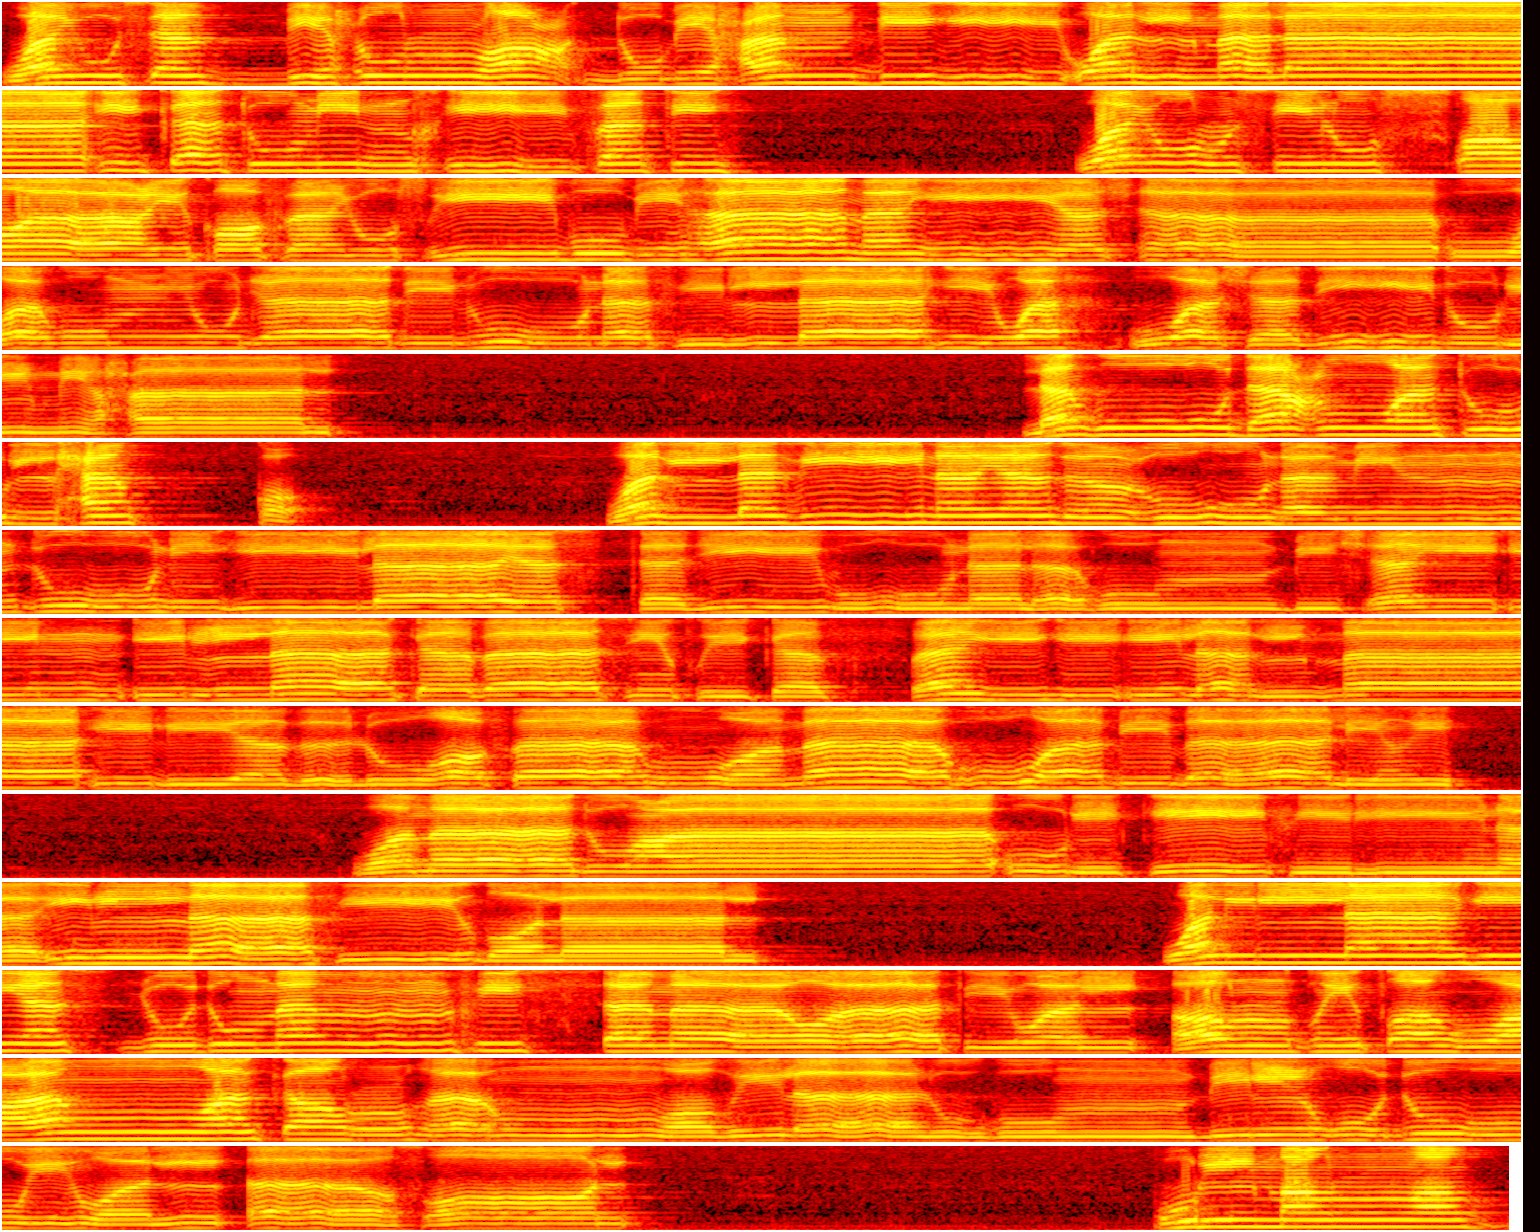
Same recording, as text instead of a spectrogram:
ويسبح يسبح الرعد بحمده والملائكة من خيفته ويرسل الصواعق فيصيب بها من يشاء وهم يجادلون في الله وهو وشديد المحال. له دعوة الحق والذين يدعون من دونه لا يستجيبون لهم بشيء إلا كباسط كف كفيه إلى الماء ليبلغ فاه وما هو ببالغه. وما دعاء الكافرين إلا في ضلال. ولله يسجد من في السماوات والأرض طوعا وكرها وظلالهم بالغدو والآصال. قل من رب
